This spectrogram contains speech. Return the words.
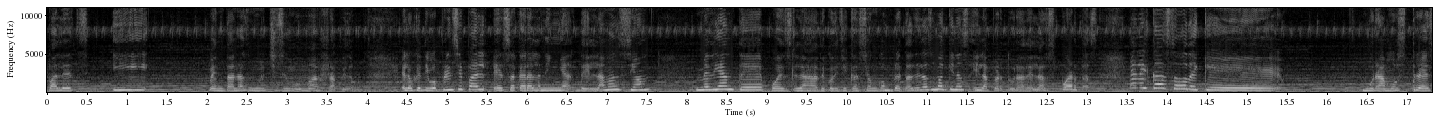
palets y ventanas muchísimo más rápido. El objetivo principal es sacar a la niña de la mansión mediante pues la decodificación completa de las máquinas y la apertura de las puertas. En el caso de que muramos tres,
